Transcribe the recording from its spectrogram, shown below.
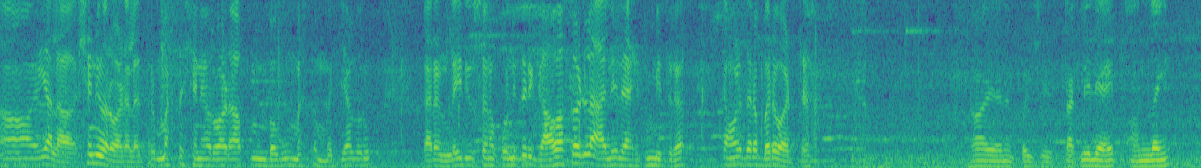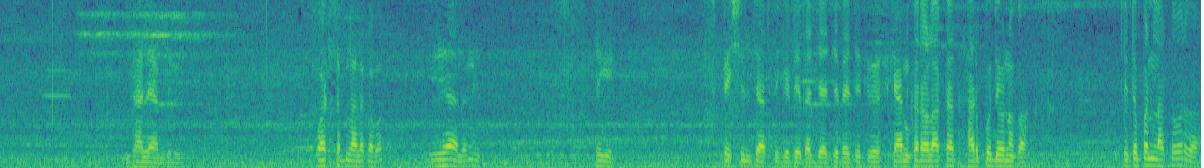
अं, याला शनिवारवाड्याला. तर मस्त शनिवारवाडा आपण बघू मस्त मज्जा करू. कारण लई दिवसानं कोणीतरी गावाकडला आलेले आहेत मित्र. त्यामुळे जरा बरं वाटतं. हा याने पैसे टाकलेले आहेत ऑनलाईन झाले आमचे व्हॉट्सअपला आलं का बघ? हे आलं नाही. ठीक आहे स्पेशल चार तिकीट येतात ज्याचे त्याचे तिथे स्कॅन करावं लागतात. हरपू देऊ नका. तिथं पण लागतं बरं का?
